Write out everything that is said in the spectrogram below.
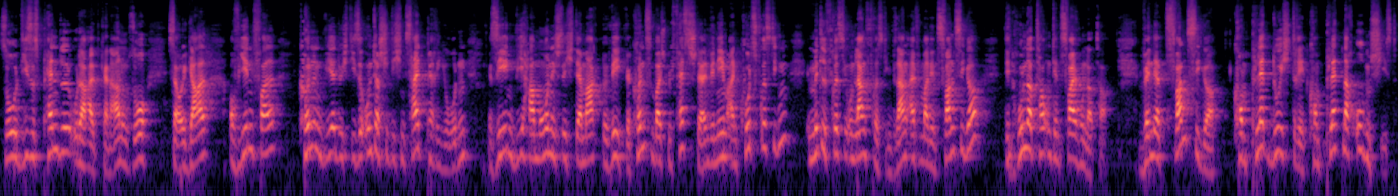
So dieses Pendel oder halt, keine Ahnung, so, ist ja auch egal. Auf jeden Fall können wir durch diese unterschiedlichen Zeitperioden sehen, wie harmonisch sich der Markt bewegt. Wir können zum Beispiel feststellen, wir nehmen einen kurzfristigen, mittelfristigen und langfristigen. Wir sagen einfach mal den 20er, den 100er und den 200er. Wenn der 20er komplett durchdreht, komplett nach oben schießt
